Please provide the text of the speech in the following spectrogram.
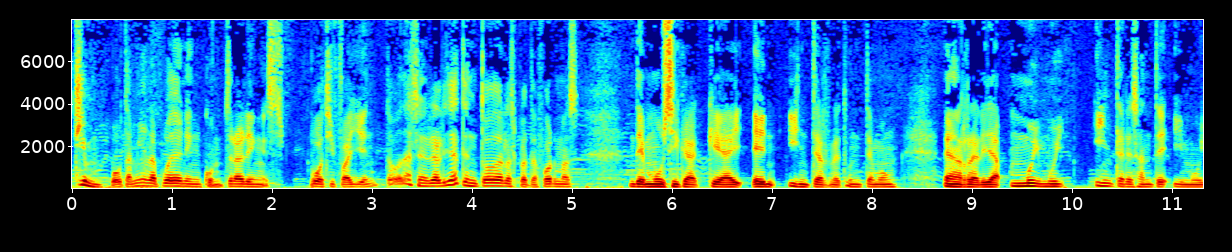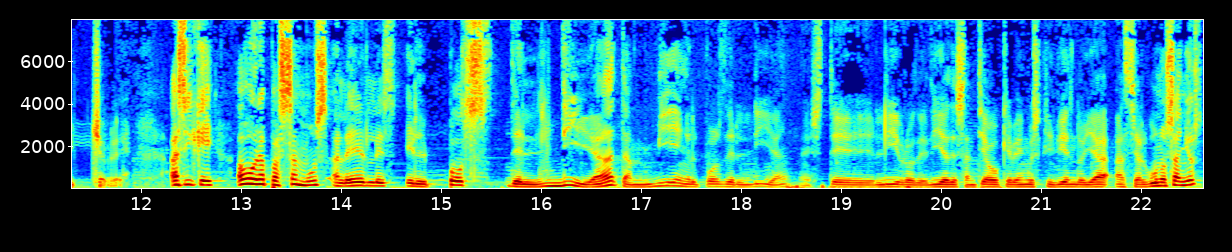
tiempo. También la pueden encontrar en Spotify y en todas, en realidad en todas las plataformas de música que hay en internet. Un temón en realidad muy, muy interesante y muy chévere. Así que ahora pasamos a leerles el post del día, también el post del día, este libro de Día de Santiago que vengo escribiendo ya hace algunos años,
